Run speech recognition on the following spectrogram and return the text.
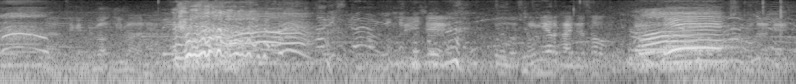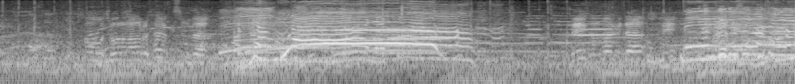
아, 되게 민망, 민망하네요. 하기 싫어요. 네, 이제 또 정리하러 가야 돼서. 네. 네. 또 좋은 음악으로 찾아뵙겠습니다. 감사합니다. 예뻐요. 네, 감사합니다. 네. 네, 연기 조심하세요.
